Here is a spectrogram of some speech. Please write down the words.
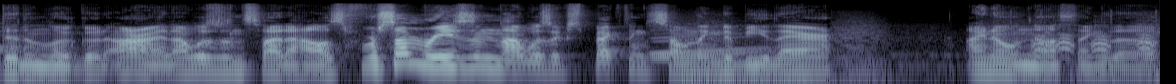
didn't look good. Alright, I was inside a house. For some reason, I was expecting something to be there. I know nothing, though.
